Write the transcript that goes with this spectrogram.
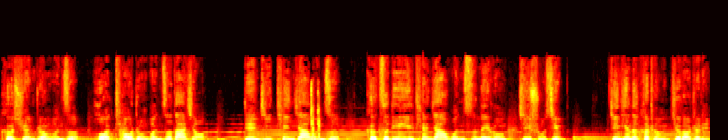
可旋转文字或调整文字大小，点击添加文字可自定义添加文字内容及属性。今天的课程就到这里。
